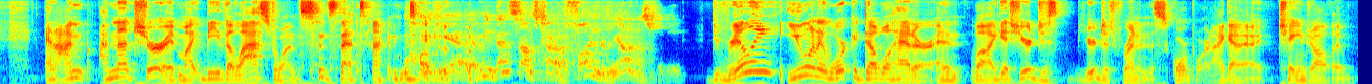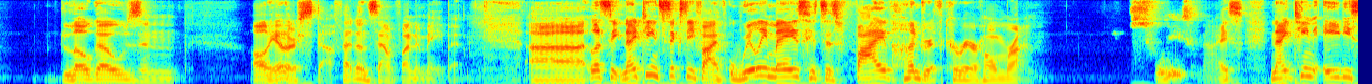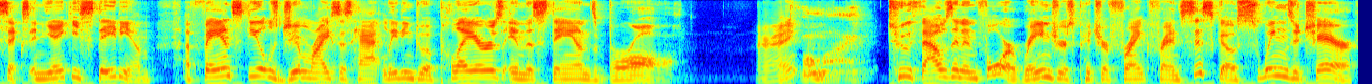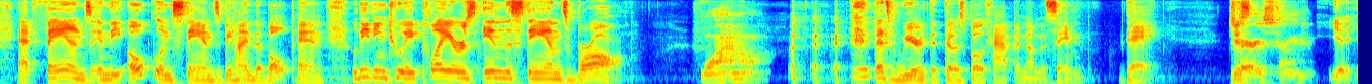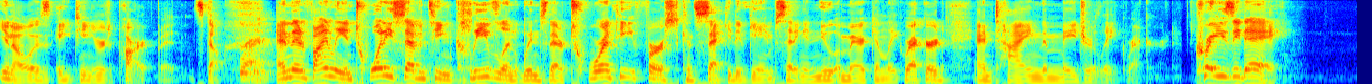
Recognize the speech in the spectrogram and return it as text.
and I'm I'm not sure it might be the last one since that time. Oh, too. yeah. I mean, that sounds kind of fun, to be honest with you. Really? You want to work a double header and well, I guess you're just you're just running the scoreboard. I got to change all the logos and all the other stuff. That doesn't sound fun to me, but uh, let's see. 1965, Willie Mays hits his 500th career home run. Sweet. Nice. 1986, in Yankee Stadium, a fan steals Jim Rice's hat, leading to a players in the stands brawl. All right. Oh, my. 2004, Rangers pitcher Frank Francisco swings a chair at fans in the Oakland stands behind the bullpen, leading to a players in the stands brawl. Wow. That's weird that those both happened on the same day. Just Very strange. you, you know, it was 18 years apart, but still. Right. And then finally, in 2017, Cleveland wins their 21st consecutive game, setting a new American League record and tying the Major League record. Crazy day.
